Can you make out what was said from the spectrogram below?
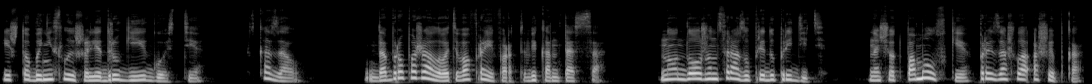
и чтобы не слышали другие гости, сказал «Добро пожаловать во Фрейфорд, Викантесса. Но должен сразу предупредить. Насчет помолвки произошла ошибка.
